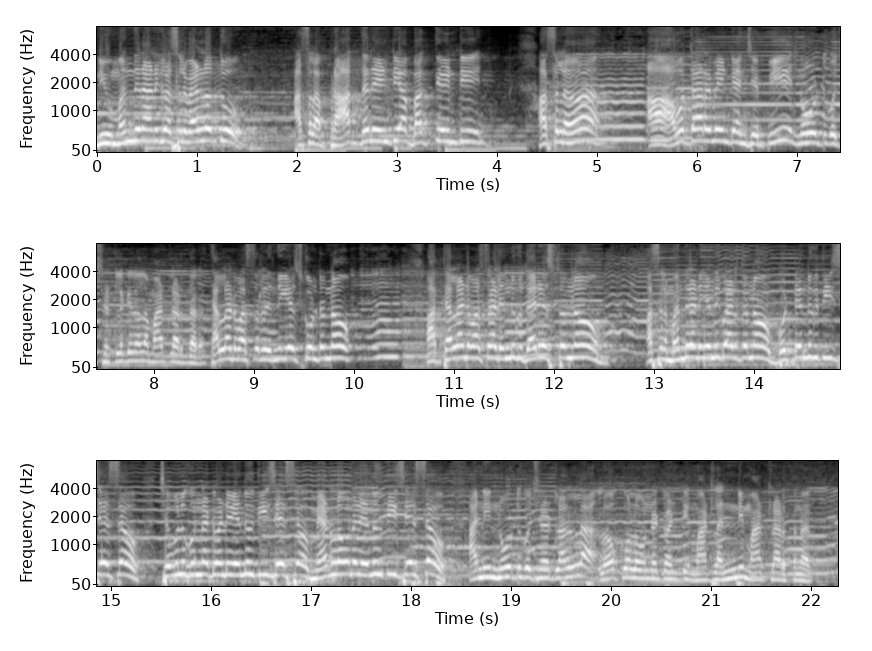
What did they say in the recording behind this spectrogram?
నీవు మందిరానికి అసలు వెళ్ళొద్దు. అసలు ఆ ప్రార్థన ఏంటి? ఆ భక్తి ఏంటి? అసలు ఆ అవతారం ఏంటి అని చెప్పి నోటుకు వచ్చినట్లుగా మాట్లాడతారు. తెల్లటి వస్త్రాలు ఎందుకు వేసుకుంటున్నావు? ఆ తెల్లటి వస్త్రాలు ఎందుకు ధరిస్తున్నావు? అసలు మందిరానికి ఎందుకు వెళ్తున్నావు? బొట్టు ఎందుకు తీసేసావు? చెవులకు ఉన్నటువంటివి ఎందుకు తీసేసావు? మెడలో ఉన్నది ఎందుకు తీసేసావు? అని నోటుకు వచ్చినట్లల్లా లోకంలో ఉన్నటువంటి మాటలన్నీ మాట్లాడుతున్నారు.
